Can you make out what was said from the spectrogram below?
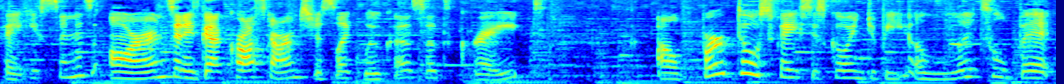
face and his arms, and he's got crossed arms just like Luca's, that's great. Alberto's face is going to be a little bit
